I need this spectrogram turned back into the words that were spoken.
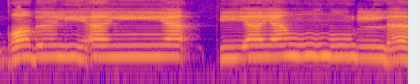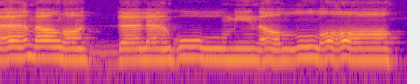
قبل أن يأتي يوم لا مرد له من الله.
